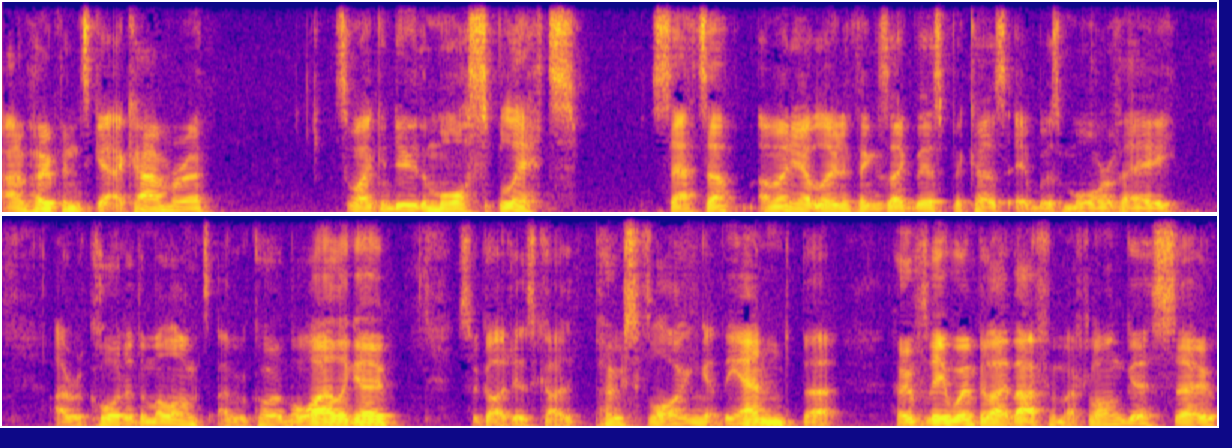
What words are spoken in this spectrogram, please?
And I'm hoping to get a camera so I can do the more split setup. I'm only uploading things like this because it was more of a. I recorded them a long. I recorded them a while ago, so I've got to do this kind of post vlogging at the end. But hopefully, it won't be like that for much longer. So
